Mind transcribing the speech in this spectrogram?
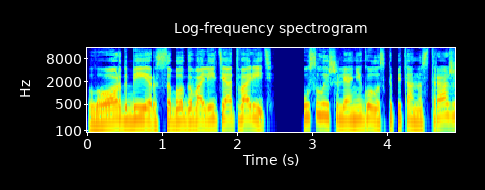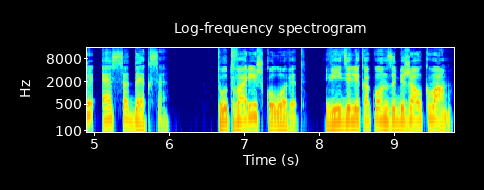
«Лорд Бир, соблаговолите отворить!» Услышали они голос капитана стражи Эсса Декса. «Тут воришку ловят. Видели, как он забежал к вам?»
